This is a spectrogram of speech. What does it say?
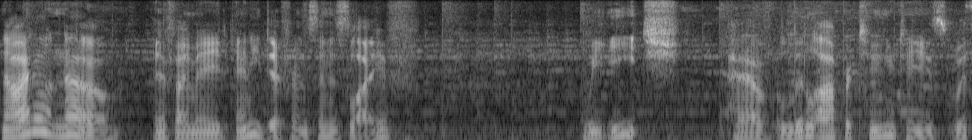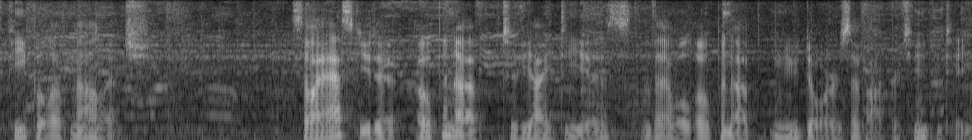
Now, I don't know if I made any difference in his life. We each have little opportunities with people of knowledge. So I ask you to open up to the ideas that will open up new doors of opportunity.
